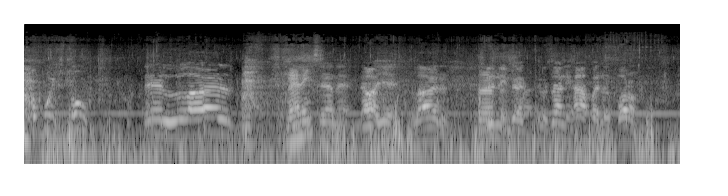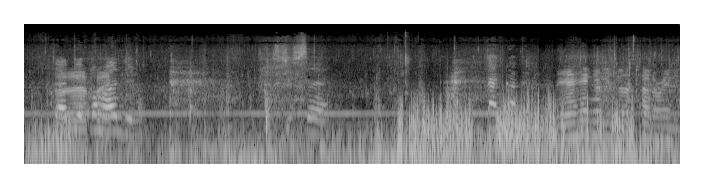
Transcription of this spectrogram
Oh, boy, it's full. They're loaded. Nanny? Down there. Oh yeah, loaded. Didn't even go- It was only halfway to the bottom. Dad, get behind him. It's just uh. Dad, grab it. Yeah, hang on, you've got to turn around.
